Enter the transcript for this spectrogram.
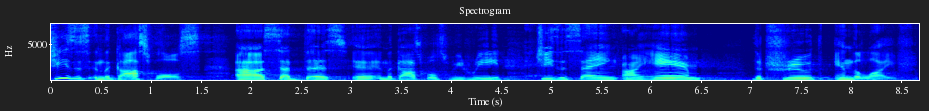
Jesus in the Gospels uh, said this. In the Gospels, we read Jesus saying, I am the truth and the life.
